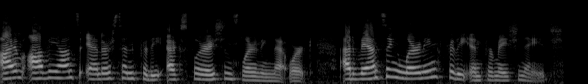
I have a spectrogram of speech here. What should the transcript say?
I'm Aviance Anderson for the Explorations Learning Network, advancing learning for the information age.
